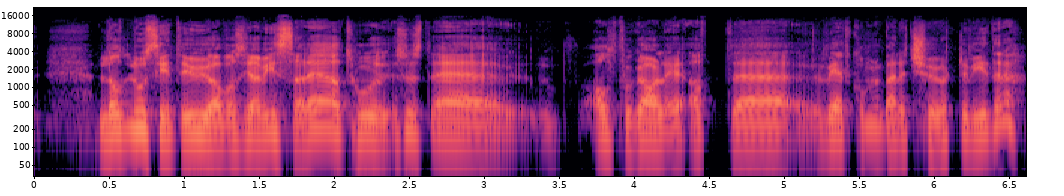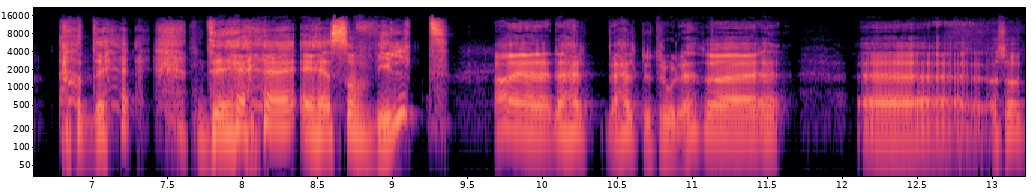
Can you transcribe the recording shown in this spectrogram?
lo- lot seg intervjue av oss i avisa, det er at hun syns det er altfor galt at eh, vedkommende bare kjørte videre. Det, det er så vilt! Ja, det, er- helt, det er helt utrolig. Så, eh, altså,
